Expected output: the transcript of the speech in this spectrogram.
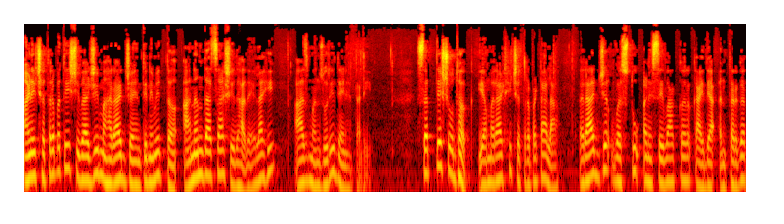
आणि छत्रपती शिवाजी महाराज जयंतीनिमित्त आनंदाचा शिधा द्यायलाही आज मंजुरी देण्यात आली. सत्यशोधक या मराठी चित्रपटाला राज्य वस्तू आणि सेवा कर कायद्याअंतर्गत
